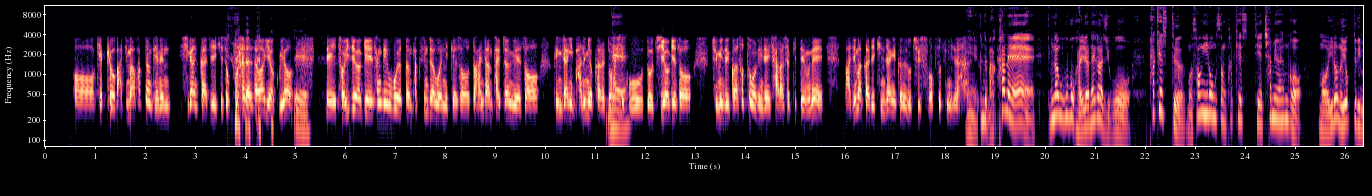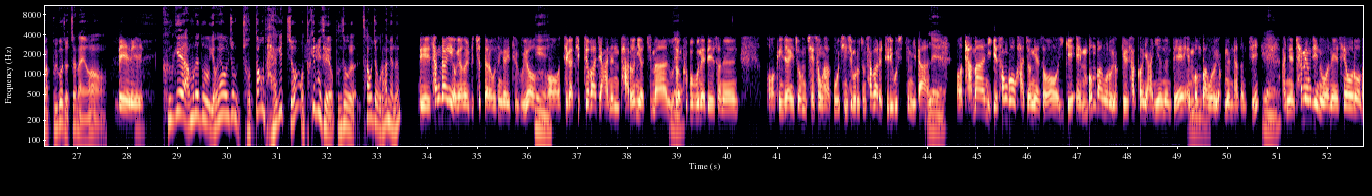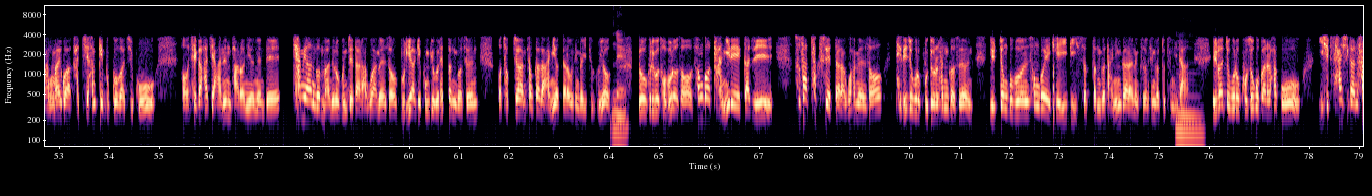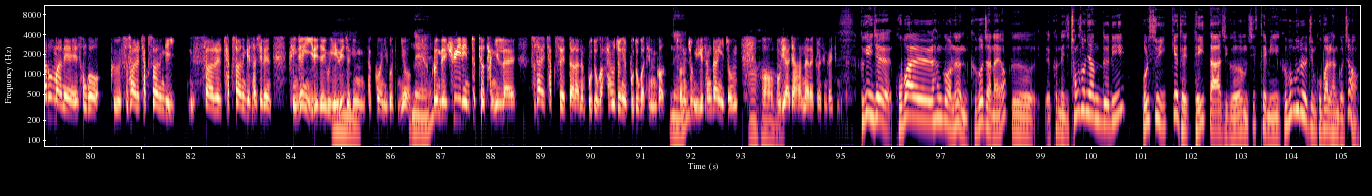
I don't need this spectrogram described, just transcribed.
어 개표 마지막 확정되는 시간까지 계속 불안한 상황이었고요. 네. 네, 저희 지역의 상대 후보였던 박순자 의원님께서 또 안산 발전 위해서 굉장히 많은 역할을 또 네. 하시고 또 지역에서 주민들과 소통을 굉장히 잘 하셨기 때문에 마지막까지 긴장의 끈을 놓칠 수가 없었습니다. 네, 근데 막판에 김남국 후보 관련해 가지고 팟캐스트, 뭐 성희롱성 팟캐스트에 참여한 거, 뭐 이런 의혹들이 막 불거졌잖아요. 네, 네. 그게 아무래도 영향을 좀 줬다고 봐야겠죠? 어떻게 보세요? 분석을 사후적으로 하면은? 네, 상당히 영향을 미쳤다라고 생각이 들고요. 예. 어, 제가 직접 하지 않은 발언이었지만 우선 네. 그 부분에 대해서는 어, 굉장히 좀 죄송하고 진심으로 좀 사과를 드리고 싶습니다. 네. 어, 다만 이게 선거 과정에서 이게 N번방으로 엮일 사건이 아니었는데 N번방으로 음. 엮는다든지 네. 아니면 차명진 의원의 세월호 막말과 같이 함께 묶어가지고 어, 제가 하지 않은 발언이었는데 참여하는 것만으로 문제다라고 하면서 무리하게 공격을 했던 것은 어, 적절한 평가가 아니었다라고 생각이 들고요. 네. 또 그리고 더불어서 선거 당일에까지 수사 착수했다라고 하면서 대대적으로 보도를 한 것은 일정 부분 선거에 개입이 있었던 것 아닌가라는 그런 생각도 듭니다. 음. 일반적으로 고소고발을 하고 24시간 하루 만에 선거 그 수사를 착수하는 게 수사를 착수하는 게 사실은 굉장히 이례적이고 음. 예외적인 음. 사건이거든요. 네. 그런데 휴일인 투표 당일날 수사에 착수했다라는 보도가 하루 종일 보도가 된 것, 네. 저는 좀 이게 상당히 좀 어, 무리하지 않았나라는 그런 생각이 듭니다. 그게 이제 고발한 거는 그거잖아요. 그 예컨대 이제 청소년들이 볼 수 있게 돼, 돼 있다 지금 시스템이 그 부분을 지금 고발을 한 거죠.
